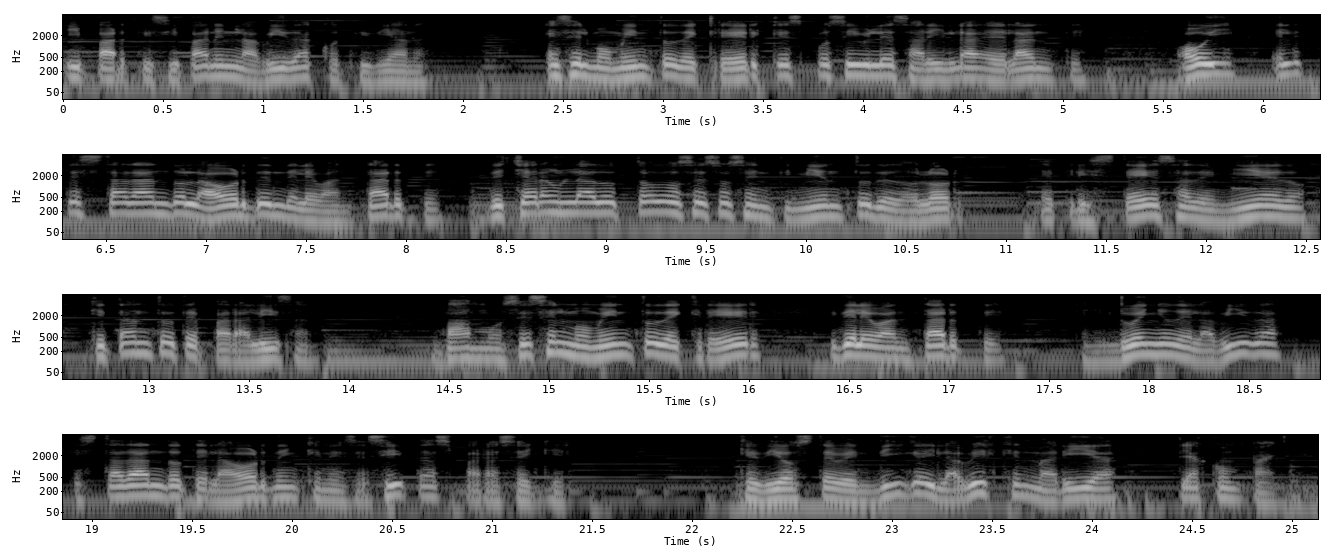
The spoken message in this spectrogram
y participar en la vida cotidiana. Es el momento de creer que es posible salir adelante, Hoy Él te está dando la orden de levantarte, de echar a un lado todos esos sentimientos de dolor, de tristeza, de miedo que tanto te paralizan. Vamos, es el momento de creer y de levantarte. El dueño de la vida está dándote la orden que necesitas para seguir. Que Dios te bendiga y la Virgen María te acompañe.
